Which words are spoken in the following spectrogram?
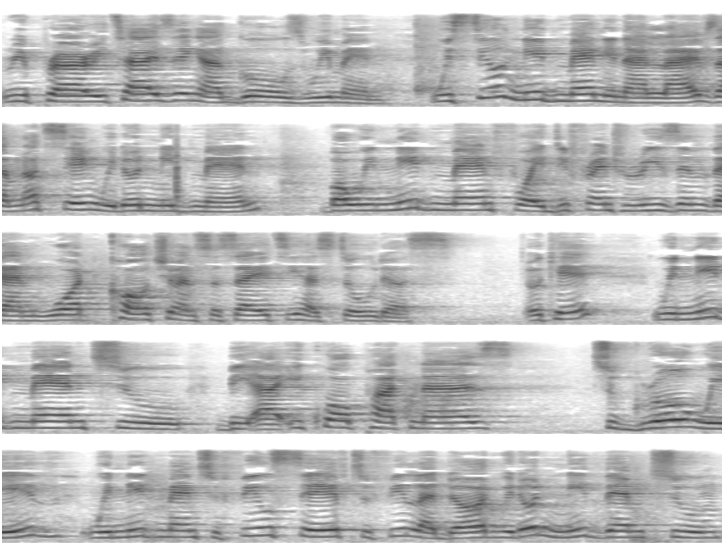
reprioritizing our goals, women. We still need men in our lives. I'm not saying we don't need men, but we need men for a different reason than what culture and society has told us. Okay? We need men to be our equal partners, to grow with. We need men to feel safe, to feel adored. We don't need them to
